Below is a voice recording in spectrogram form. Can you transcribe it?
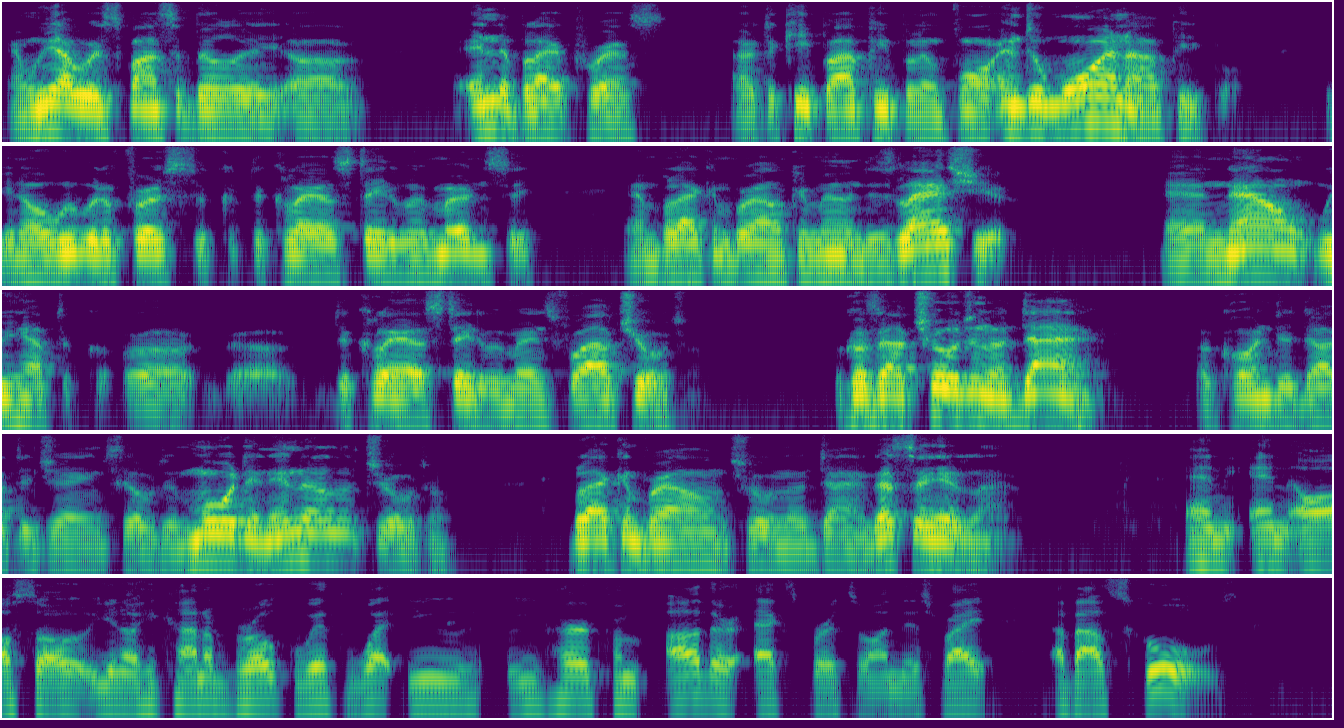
And we have a responsibility uh, in the Black press uh, to keep our people informed and to warn our people. You know, we were the first to declare a state of emergency in Black and Brown communities last year. And now we have to uh, uh, declare a state of emergency for our children because our children are dying, according to Dr. James Hildreth, more than any other children. Black and brown children are dying. That's the headline. And and also, you know, he kind of broke with what you we've heard from other experts on this, right? About schools.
